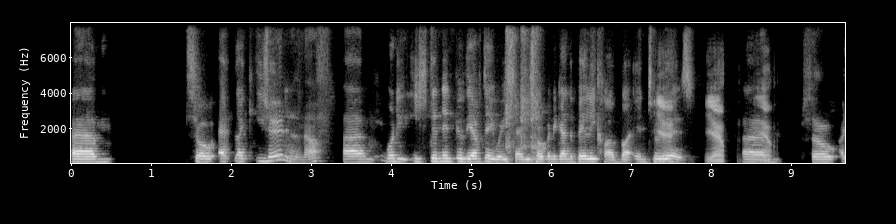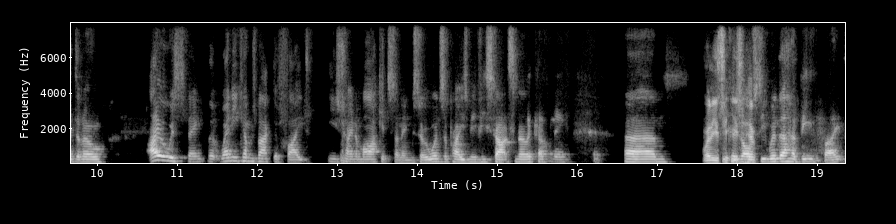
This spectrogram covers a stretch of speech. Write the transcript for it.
Um, so eh, like he's earning enough. Um, what he, he did an interview the other day where he said he's hoping to get in the Billy Club, but in two Yeah. years. yeah, Um, Yeah. So I don't know. I always think that when he comes back to fight, he's trying to market something. So it wouldn't surprise me if he starts another company. Um, well, he's because he's, hev- obviously with the Khabib fight,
